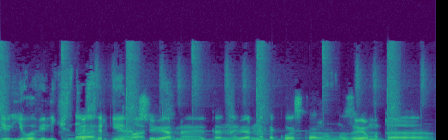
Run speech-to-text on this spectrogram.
Его Величество да, Сергей да, Ларенс. все верно. Это, наверное, такое, скажем, назовем это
